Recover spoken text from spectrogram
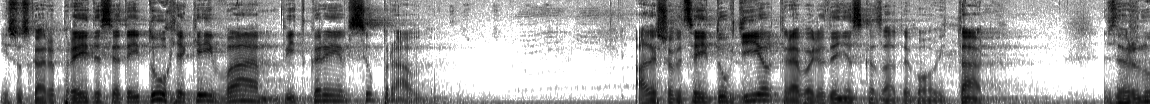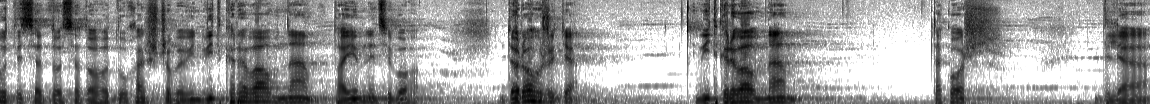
Ісус каже, прийде Святий Дух, який вам відкриє всю правду. Але щоб цей дух діяв, треба людині сказати Богові так, звернутися до Святого Духа, щоб Він відкривав нам таємниці Бога, дорогу життя, відкривав нам також для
